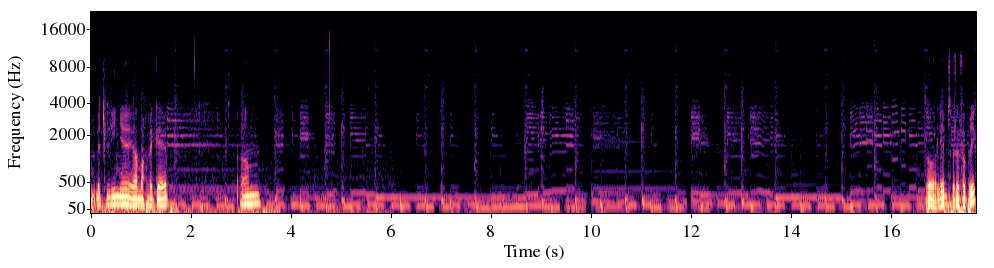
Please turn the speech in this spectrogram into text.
Lebensmittellinie, ja, machen wir gelb. Ähm, So, Lebensmittelfabrik.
